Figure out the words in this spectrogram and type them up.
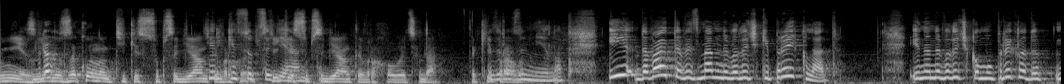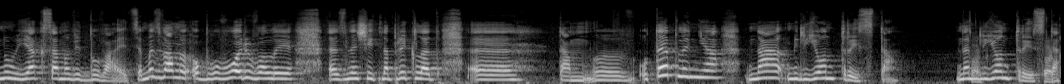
ні, згідно з законом, тільки субсидіанти Тільки врахов- субсидіанти. тільки субсидіанти враховуються. Да. Такі правила. І давайте візьмемо невеличкий приклад. І на невеличкому прикладу, ну як саме відбувається. Ми з вами обговорювали, е, значить, наприклад, е, там е, утеплення на мільйон триста. На Так, мільйон триста. так.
